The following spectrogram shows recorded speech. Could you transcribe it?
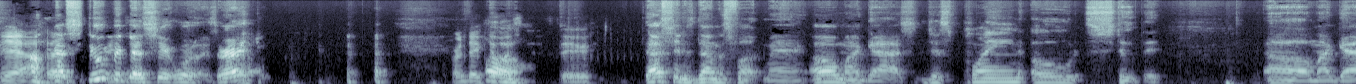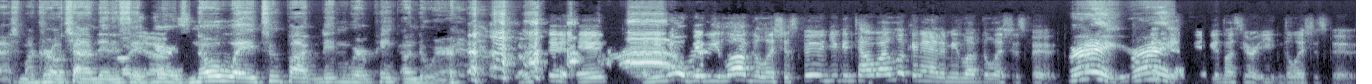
yeah. how stupid that shit was, right? ridiculous, Oh. dude. That shit is dumb as fuck, man. Oh my gosh. Just plain old stupid. Oh my gosh. My girl chimed in and Oh, said, yeah. There is no way Tupac didn't wear pink underwear. No shit, dude. And you know, Biggie loved delicious food. You can tell by looking at him, he loved delicious food. right, right. Unless you're eating delicious food.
